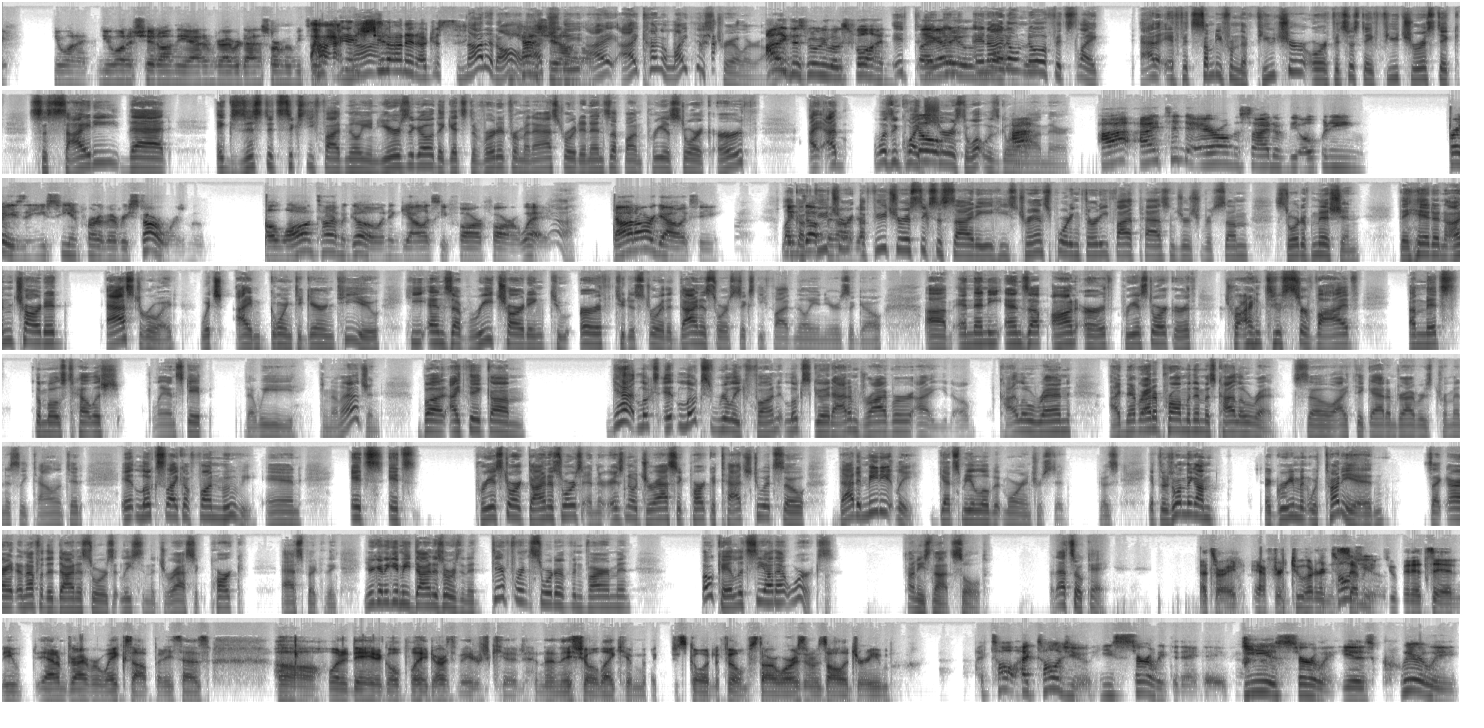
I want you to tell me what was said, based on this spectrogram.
you want to you want to shit on the Adam Driver dinosaur movie too? I, I didn't Not- shit on it. I just Not at all. kinda shit on Actually. I I kind of like this trailer. I think this movie looks fun. it, like, I and, think it looks and I don't know if it's like if it's somebody from the future or if it's just a futuristic society that existed 65 million years ago that gets diverted from an asteroid and ends up on prehistoric Earth. I, I wasn't quite So, sure as to what was going I- on there. I I tend to err on the side of the opening phrase that you see in front of every Star Wars movie. A long time ago in a galaxy far, far away. Yeah. Not our galaxy. like a future a futuristic society. He's transporting 35 passengers for some sort of mission. They hit an uncharted asteroid, which I'm going to guarantee you he ends up recharting to Earth to destroy the dinosaurs 65 million years ago. Um, and then he ends up on Earth, prehistoric Earth, trying to survive amidst the most hellish landscape that we can imagine. But I think um yeah, it looks it looks really fun. It looks good. Adam Driver, I you know, Kylo Ren. I'd never had a problem with him as Kylo Ren. So I think Adam Driver is tremendously talented. It looks like a fun movie and it's it's prehistoric dinosaurs and there is no Jurassic Park attached to it, so that immediately gets me a little bit more interested. Because if there's one thing I'm agreement with Tunney in, it's like, all right, enough of the dinosaurs, at least in the Jurassic Park aspect of thing. You're gonna give me dinosaurs in a different sort of environment okay, let's see how that works. Tony's not sold, but that's okay. That's all right. After 272 minutes in, he Adam Driver wakes up and he says, "Oh, what a day to go play Darth Vader's kid." And then they show like him like, just going to film Star Wars, and it was all a dream. I told I told you he's surly today, Dave. He is surly. He is clearly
